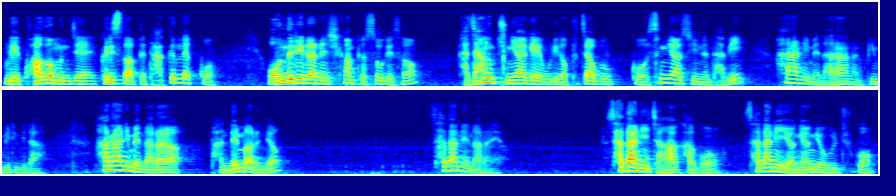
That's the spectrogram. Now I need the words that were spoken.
우리의 과거 문제 그리스도 앞에 다 끝냈고 오늘이라는 시간표 속에서 가장 중요하게 우리가 붙잡고 승리할 수 있는 답이 하나님의 나라라는 비밀입니다. 하나님의 나라 반대말은요. 사단의 나라예요. 사단이 장악하고 사단이 영향력을 주고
